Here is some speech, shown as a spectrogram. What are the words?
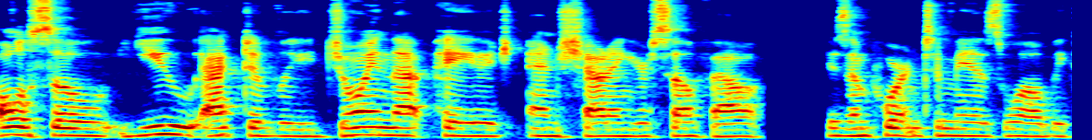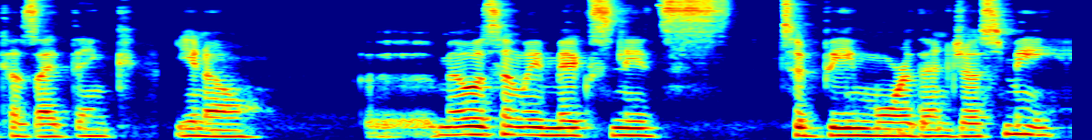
also, you actively join that page and shouting yourself out is important to me as well because I think, you know, militantly mixed needs to be more than just me.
